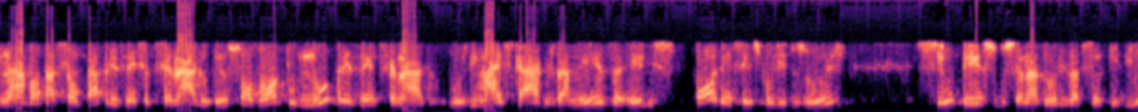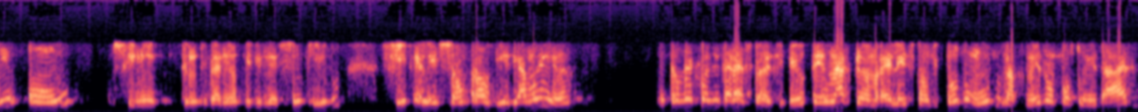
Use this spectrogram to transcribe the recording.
na votação para a presidência do Senado, eu só voto no presidente do Senado. Os demais cargos da mesa, eles podem ser escolhidos hoje, se um terço dos senadores assim pedir, ou se não, se não tiver nenhum pedido nesse sentido, fica a eleição para o dia de amanhã. Então, que coisa interessante. Eu tenho na Câmara a eleição de todo mundo na mesma oportunidade,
